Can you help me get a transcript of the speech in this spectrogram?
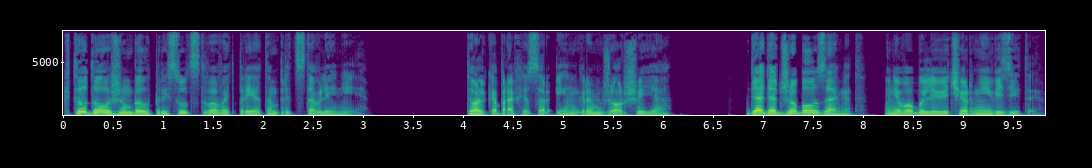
кто должен был присутствовать при этом представлении? Только профессор Ингрэм, Джордж и я. Дядя Джо был занят, у него были вечерние визиты.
